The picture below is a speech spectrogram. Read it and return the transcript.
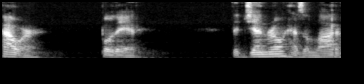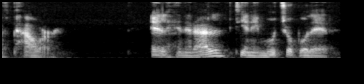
Power, poder. The general has a lot of power. El general tiene mucho poder.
